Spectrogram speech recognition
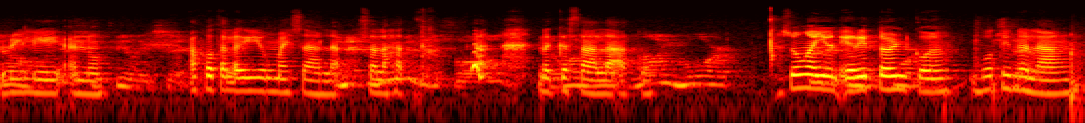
really, ano, ako talaga yung may sala sa lahat. Nagkasala ako. So, ngayon, i-return ko. Buti na lang,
